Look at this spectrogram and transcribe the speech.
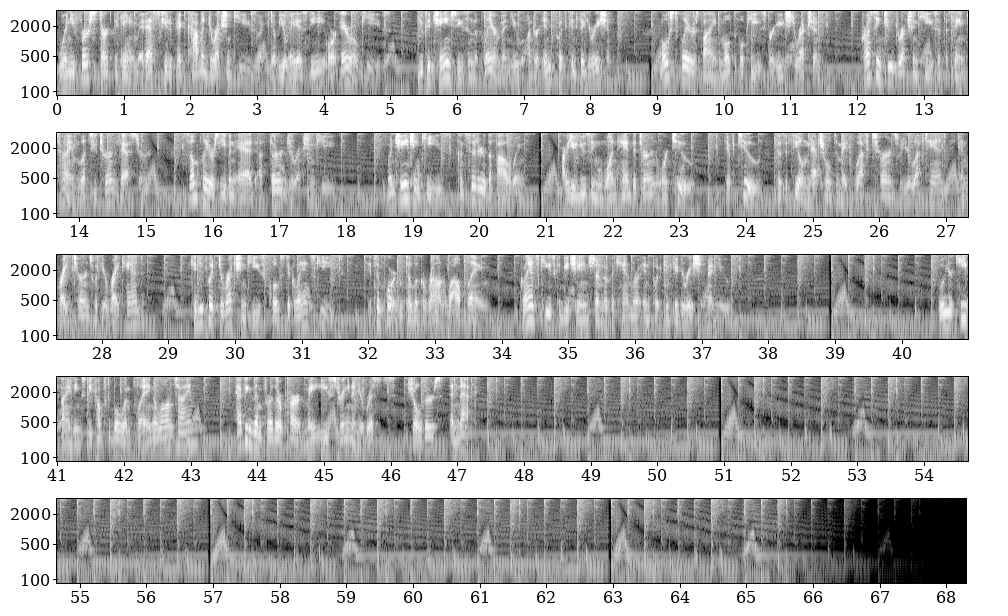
When you first start the game, it asks you to pick common direction keys like WASD or arrow keys. You can change these in the player menu under Input Configuration. Most players bind multiple keys for each direction. Pressing two direction keys at the same time lets you turn faster. Some players even add a third direction key. When changing keys, consider the following. Are you using one hand to turn or two? If two, does it feel natural to make left turns with your left hand and right turns with your right hand? Can you put direction keys close to glance keys? It's important to look around while playing. Glance keys can be changed under the Camera Input Configuration menu. Will your key bindings be comfortable when playing a long time? Having them further apart may ease strain on your wrists, shoulders, and neck. Yeah.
